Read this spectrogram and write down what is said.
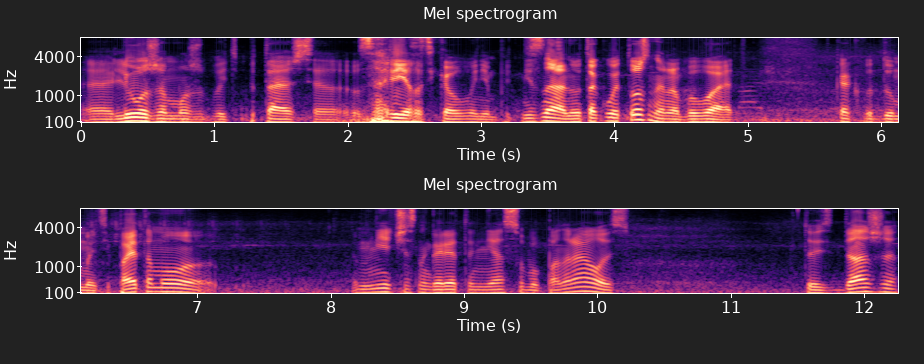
э, лежа, может быть, пытаешься зарезать кого-нибудь. Не знаю, ну такое тоже, наверное, бывает. Как вы думаете? Поэтому мне, честно говоря, это не особо понравилось. То есть даже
